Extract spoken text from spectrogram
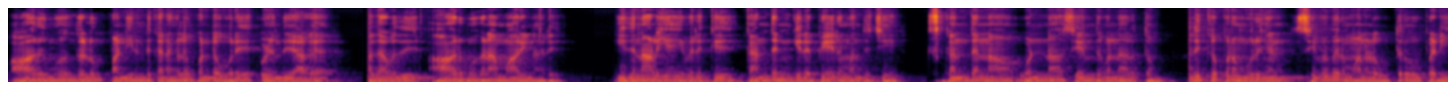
ஆறு முகங்களும் பன்னிரண்டு கரங்களும் கொண்ட ஒரே குழந்தையாக அதாவது ஆறுமுகனாக மாறினார். மாறினாரு இதனாலேயே இவருக்கு கந்தன்கிற பேரும் வந்துச்சு. ஸ்கந்தனா ஒன்னா சேர்ந்தவன்னு அர்த்தம். அதுக்கப்புறம் முருகன் சிவபெருமானோட உத்தரவுப்படி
